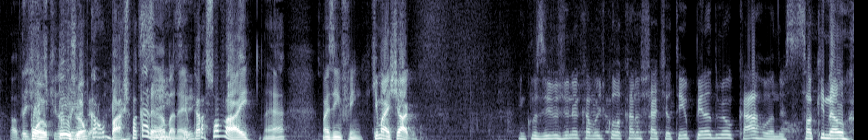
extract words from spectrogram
pô, o Peugeot é um carro baixo pra caramba, Sim, né? sim. O cara só vai, né? Mas enfim, que mais, Thiago? Inclusive o Júnior acabou de colocar no chat, eu tenho pena do meu carro, Anderson. Só que não.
